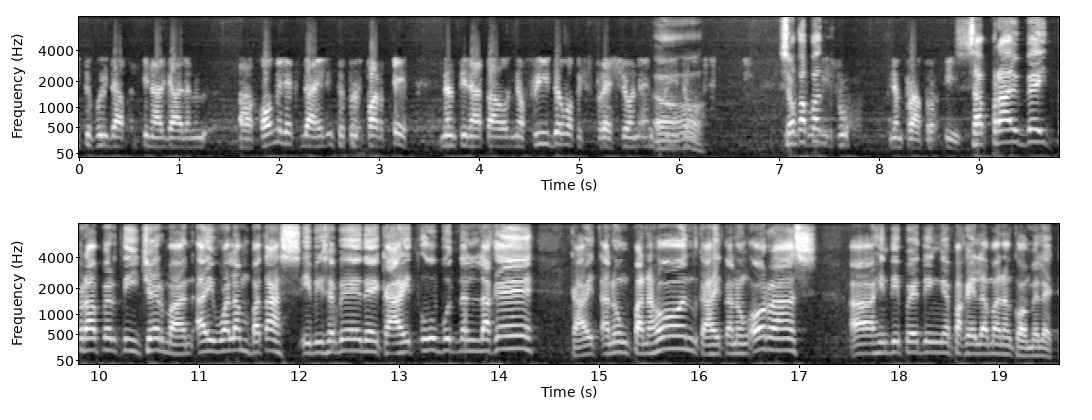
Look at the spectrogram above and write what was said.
ito po dapat pinagalang ng uh, COMELEC dahil ito po parte ng tinatawag na freedom of expression and freedom Oo. of So kapag ng property. sa private property chairman ay walang batas. Ibig sabihin eh, kahit ubod ng laki, kahit anong panahon, kahit anong oras, ah, hindi pwedeng pakialaman ng COMELEC.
